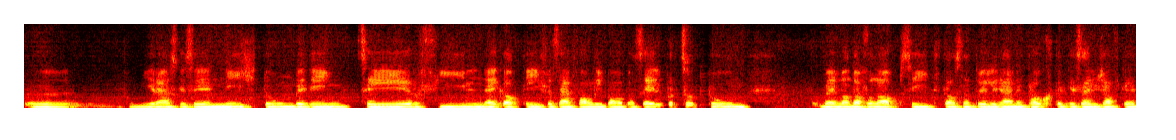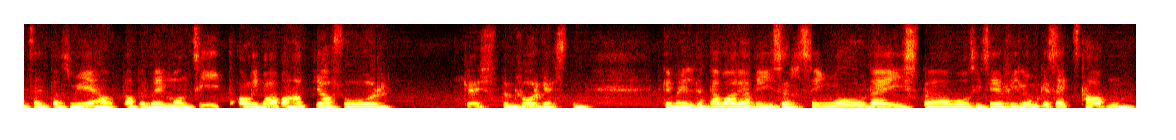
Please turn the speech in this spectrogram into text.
von mir aus gesehen nicht unbedingt sehr viel Negatives auf Alibaba selber zu tun wenn man davon absieht, dass natürlich eine Tochtergesellschaft jetzt etwas Mühe hat. Aber wenn man sieht, Alibaba hat ja vor gestern, vorgestern gemeldet, da war ja dieser Single Days da, wo sie sehr viel umgesetzt haben.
